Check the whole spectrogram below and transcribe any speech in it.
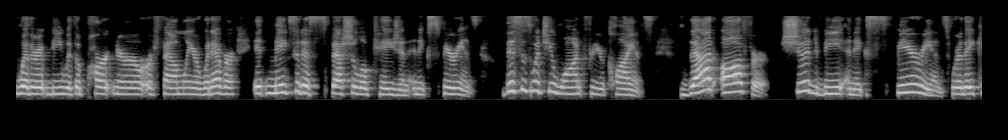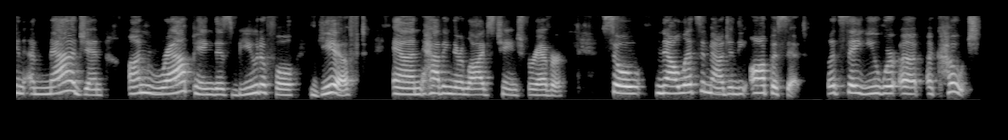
whether it be with a partner or family or whatever, it makes it a special occasion, an experience. This is what you want for your clients. That offer should be an experience where they can imagine unwrapping this beautiful gift and having their lives change forever. So now let's imagine the opposite. Let's say you were a, a coach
